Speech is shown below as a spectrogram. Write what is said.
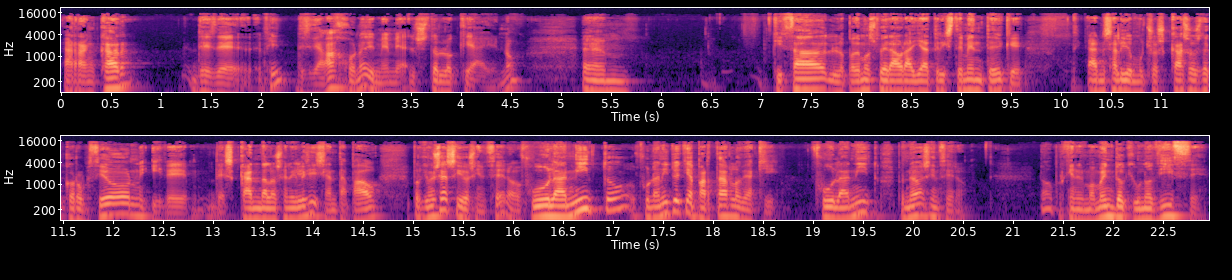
arrancar desde, en fin, desde abajo, ¿no? Y esto es lo que hay, ¿no? Um, quizá lo podemos ver ahora ya tristemente que han salido muchos casos de corrupción y de, de, escándalos en la iglesia y se han tapado porque no se ha sido sincero. Fulanito, fulanito hay que apartarlo de aquí. Fulanito, pero no era sincero. ¿No? Porque en el momento que uno dice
